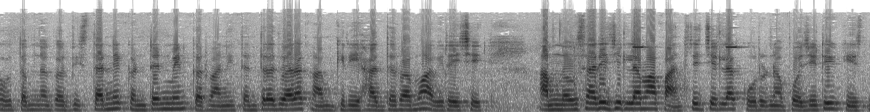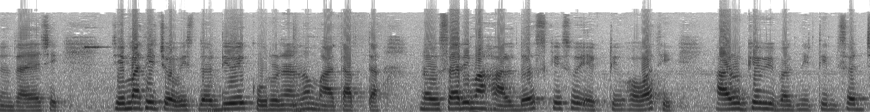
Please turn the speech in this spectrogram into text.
ગૌતમનગર વિસ્તારને કન્ટેનમેન્ટ કરવાની તંત્ર દ્વારા કામગીરી હાથ ધરવામાં આવી રહી છે. આમ નવસારી જિલ્લામાં પાંત્રીસ જેટલા કોરોના પોઝિટિવ કેસ નોંધાયા છે, જેમાંથી ચોવીસ દર્દીઓએ કોરોનાનો માત આપતા નવસારીમાં હાલ દસ કેસો એક્ટિવ હોવાથી આરોગ્ય વિભાગની ટીમ સજ્જ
